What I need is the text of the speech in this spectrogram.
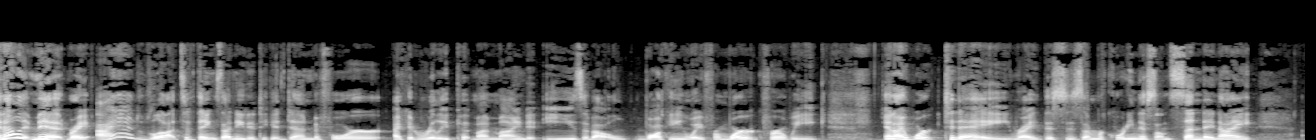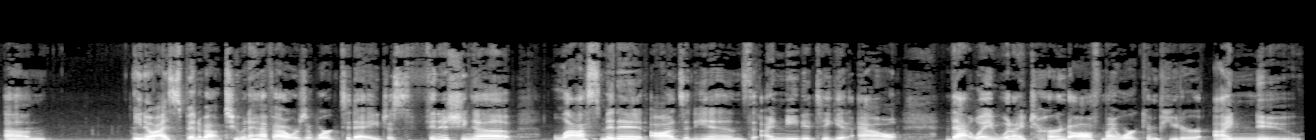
And I'll admit, right, I had lots of things I needed to get done before I could really put my mind at ease about walking away from work for a week. And I work today, right? This is I'm recording this on Sunday night. Um, you know, I spent about two and a half hours at work today just finishing up last minute odds and ends that I needed to get out. That way, when I turned off my work computer, I knew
